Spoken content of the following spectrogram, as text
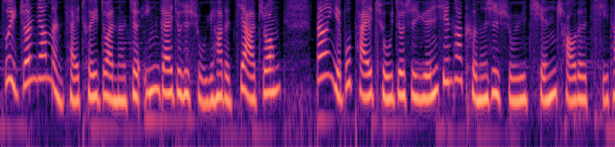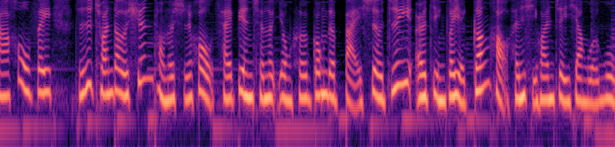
所以专家们才推断呢，这应该就是属于她的嫁妆。当然，也不排除就是原先她可能是属于前朝的其他后妃，只是传到了宣统的时候，才变成了永和宫的摆设之一。而景妃也刚好很喜欢这一项文物。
